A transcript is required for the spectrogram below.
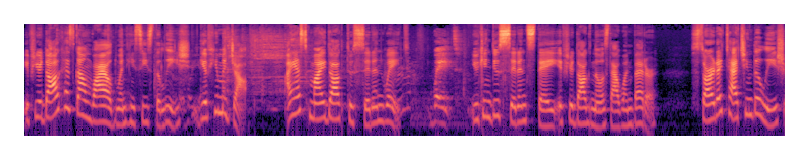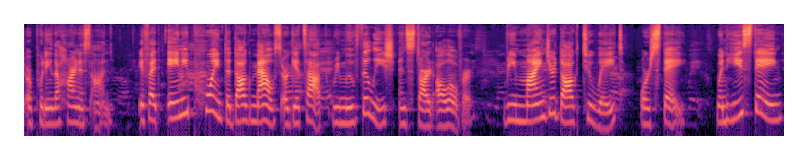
If your dog has gone wild when he sees the leash, give him a job. I ask my dog to sit and wait. Wait. You can do sit and stay if your dog knows that one better. Start attaching the leash or putting the harness on. If at any point the dog mouths or gets up, remove the leash and start all over. Remind your dog to wait or stay. When he's staying,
